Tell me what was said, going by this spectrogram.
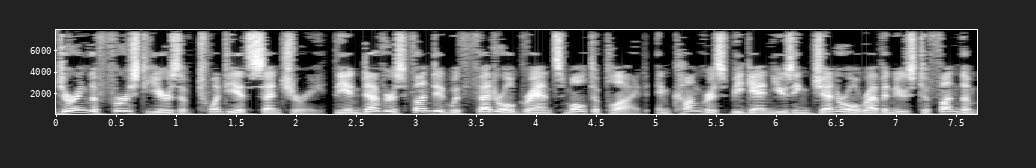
During the first years of 20th century, the endeavors funded with federal grants multiplied, and Congress began using general revenues to fund them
